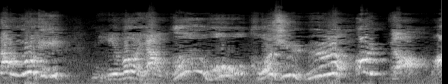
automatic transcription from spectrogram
道有给，你莫要无我可取。哎呀，万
